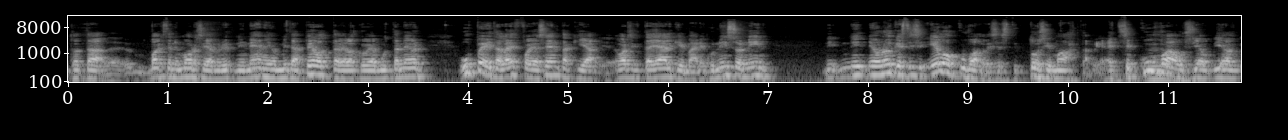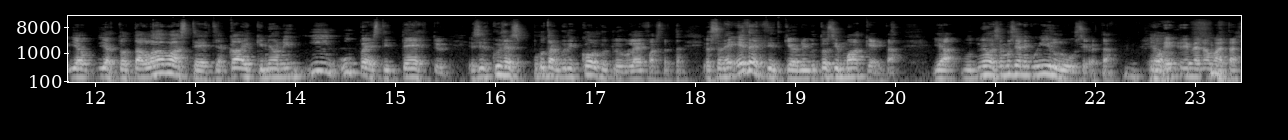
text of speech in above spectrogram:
tota, vaikka ne morsiamme nyt, niin nehän ei ole mitään pelottavia elokuvia, mutta ne on upeita leffoja sen takia, varsinkin tämä jälkimmäinen, kun niissä on niin, niin, niin ne on oikeasti siis elokuvallisesti tosi mahtavia. Että se kuvaus ja, ja, ja, ja tota, lavasteet ja kaikki, ne on niin, niin upeasti tehty. Ja siis kyseessä puhutaan kuitenkin 30-luvun leffasta, että, jossa ne efektitkin on niin kuin tosi makeita. Ja, mutta ne on semmoisia niin illuusioita. Joo. Ni- Nimenomaan, että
